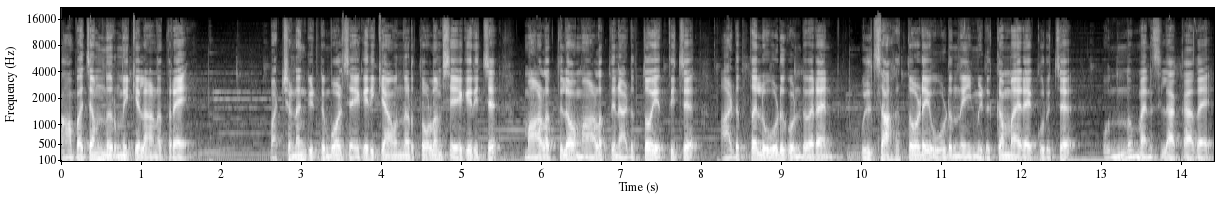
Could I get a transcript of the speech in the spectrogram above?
കവചം നിർമ്മിക്കലാണത്രേ. ഭക്ഷണം കിട്ടുമ്പോൾ ശേഖരിക്കാവുന്നിടത്തോളം ശേഖരിച്ച് മാളത്തിലോ മാളത്തിനടുത്തോ എത്തിച്ച് അടുത്ത ലോഡ് കൊണ്ടുവരാൻ ഉത്സാഹത്തോടെ ഓടുന്ന ഈ മിടുക്കന്മാരെക്കുറിച്ച് ഒന്നും മനസ്സിലാക്കാതെ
